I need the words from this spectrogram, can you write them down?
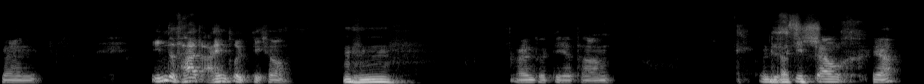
in der Tat eindrücklicher. Mhm. Eindrücklicher Traum. Und es gibt ich, auch, ja.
